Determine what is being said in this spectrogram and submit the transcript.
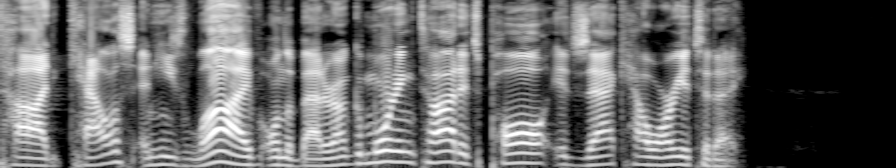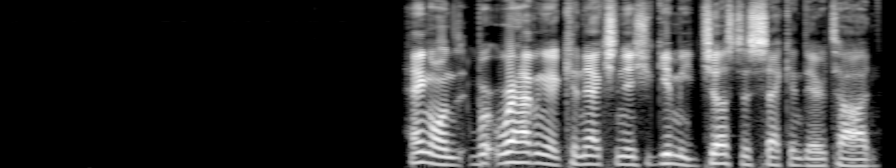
Todd Kalas, and he's live on the Bat Around. Good morning, Todd. It's Paul. It's Zach. How are you today? Hang on, we're having a connection issue. Give me just a second there, Todd.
